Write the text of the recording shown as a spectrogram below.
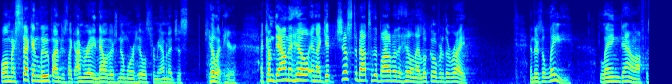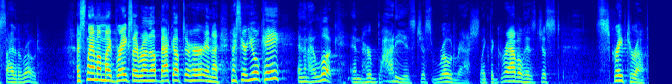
Well, in my second loop, I'm just like, I'm ready. Now there's no more hills for me. I'm going to just kill it here. I come down the hill and I get just about to the bottom of the hill and I look over to the right. And there's a lady laying down off the side of the road. I slam on my brakes, I run up back up to her, and I, and I say, Are you okay? And then I look, and her body is just road rash. Like the gravel has just scraped her up.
